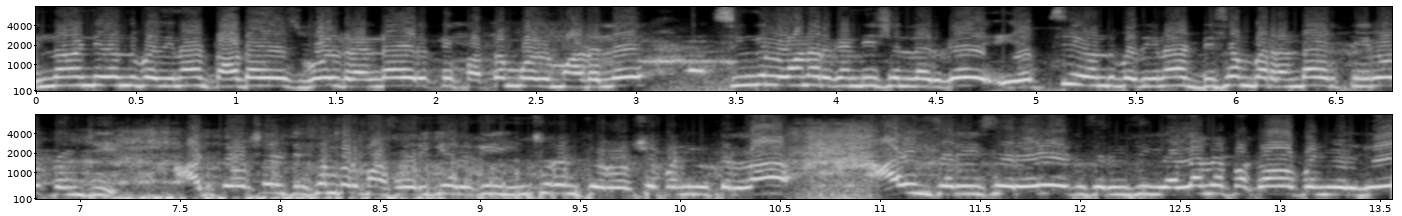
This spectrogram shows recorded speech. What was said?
இந்த வண்டி வந்து பாத்தீங்கன்னா டாடா எஸ் கோல்டு ரெண்டாயிரத்தி பத்தொன்பது மாடலு சிங்கிள் ஓனர் கண்டிஷன்ல இருக்கு. எஃப்சி வந்து பாத்தீங்கன்னா டிசம்பர் ரெண்டாயிரத்தி இருபத்தஞ்சு. அடுத்த வருஷம் டிசம்பர் மாசம் வரைக்கும் இருக்கு. இன்சூரன்ஸ் ஒரு வருஷம் பண்ணி விட்டுடலாம். ஆயில் சர்வீஸ் ரேடியேட்டர் சர்வீஸ் எல்லாமே பக்காவா பண்ணியிருக்கு.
